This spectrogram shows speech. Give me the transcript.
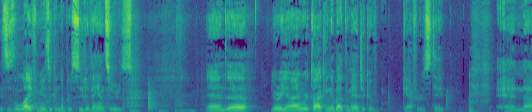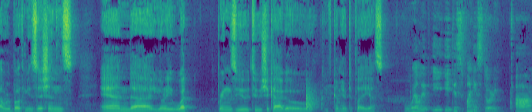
This is life music in the pursuit of answers. And uh, Yuri and I were talking about the magic of gaffer's tape. and uh, we're both musicians. And uh, Yuri, what brings you to Chicago? You've come here to play, yes? Well, it, it, it is funny story. Um,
